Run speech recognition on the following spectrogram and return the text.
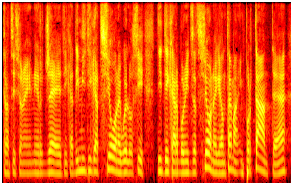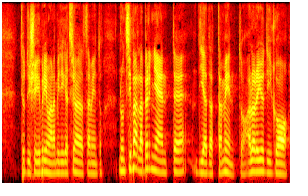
transizione energetica, di mitigazione, quello sì, di decarbonizzazione, che è un tema importante. Eh? Tu dicevi prima la mitigazione e l'adattamento. Non si parla per niente di adattamento. Allora io dico,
